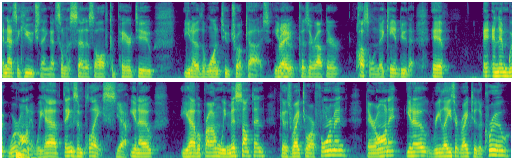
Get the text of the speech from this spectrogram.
And that's a huge thing. That's going to set us off compared to, you know, the one, two truck guys, you know, because they're out there hustling. They can't do that. If, and, and then we're, we're on it. We have things in place. Yeah. You know, you have a problem, we miss something, goes right to our foreman. They're on it, you know, relays it right to the crew.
